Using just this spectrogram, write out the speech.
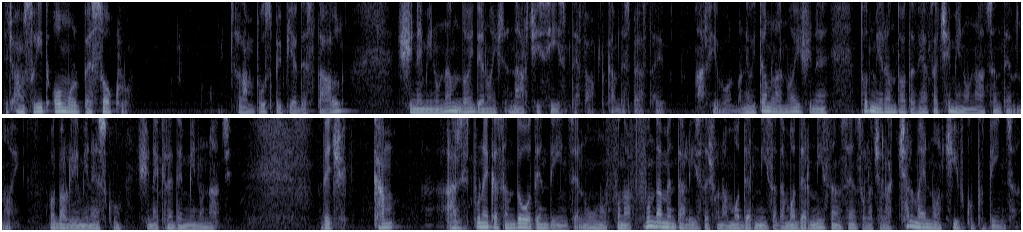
Deci am suit omul pe soclu. L-am pus pe piedestal și ne minunăm noi de noi, narcisism de fapt, cam despre asta e, ar fi vorba. Ne uităm la noi și ne tot mirăm toată viața ce minunați suntem noi. Vorba lui Eminescu și ne credem minunați. Deci, cam aș spune că sunt două tendințe, nu? Una fundamentalistă și una modernistă, dar modernistă în sensul acela cel mai nociv cu putință.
